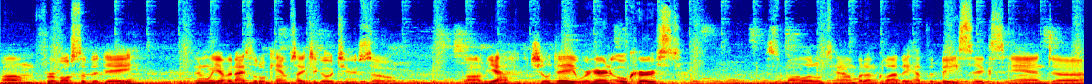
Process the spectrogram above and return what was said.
um, for most of the day. Then we have a nice little campsite to go to. So um, yeah, chill day. We're here in Oakhurst, small little town, but I'm glad they have the basics and uh,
